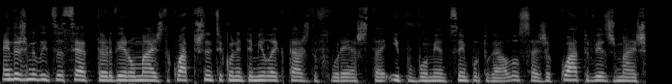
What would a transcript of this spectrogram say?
Em 2017 arderam mais de 440 mil hectares de floresta e povoamentos em Portugal, ou seja, quatro vezes mais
